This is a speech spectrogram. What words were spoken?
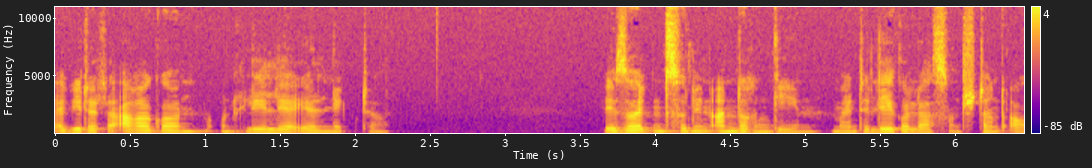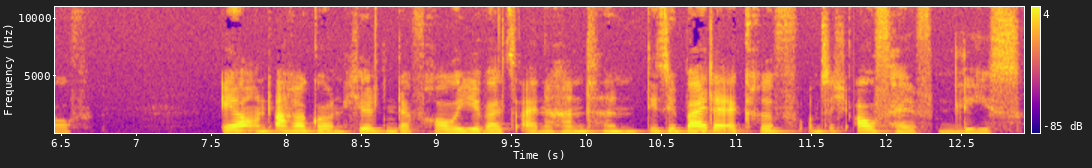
Erwiderte Aragorn, und Leliael nickte. Wir sollten zu den anderen gehen, meinte Legolas und stand auf. Er und Aragorn hielten der Frau jeweils eine Hand hin, die sie beide ergriff und sich aufhelfen ließ.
